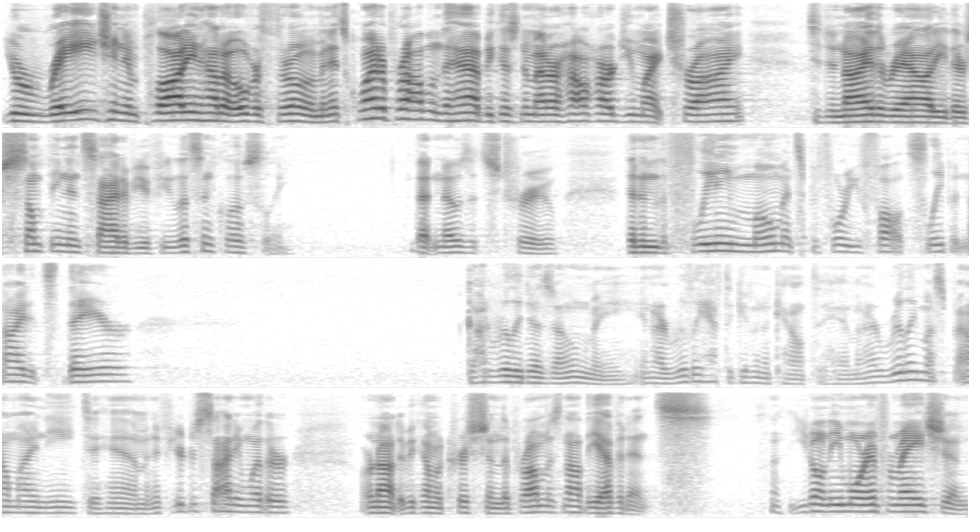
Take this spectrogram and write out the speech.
you're raging and plotting how to overthrow him and it's quite a problem to have because no matter how hard you might try to deny the reality there's something inside of you if you listen closely that knows it's true that in the fleeting moments before you fall asleep at night it's there God really does own me, and I really have to give an account to Him, and I really must bow my knee to Him. And if you're deciding whether or not to become a Christian, the problem is not the evidence. you don't need more information.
